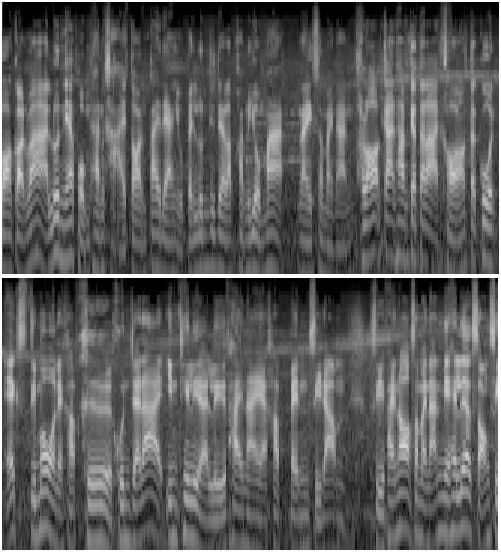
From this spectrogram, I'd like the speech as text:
บอกก่อนว่ารุ่นนี้ผมทันขายตอนป้ายแดงอยู่เป็นรุ่นที่ได้รับความนิยมมากในสมัยนั้น เพราะการทำการตลาดของตระกูล e x t i m o เนี่ยครับคือคุณจะได้อินเทเลียหรือภายในอะครับเป็นสีดำ สีภายนอกสมัยนั้นมีให้เลือก 2 สี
